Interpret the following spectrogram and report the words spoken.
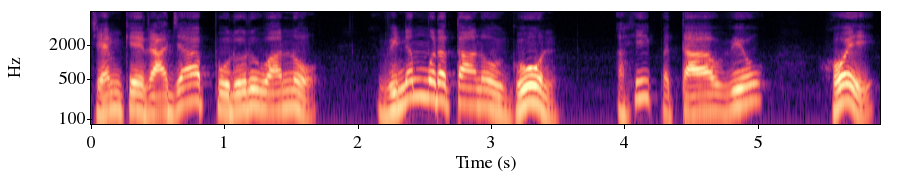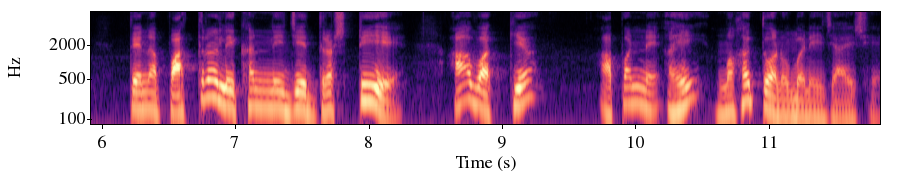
જેમ કે રાજા પુરુરવાનો વિનમ્રતાનો ગુણ અહીં બતાવ્યો હોય તેના પાત્ર લેખનની જે દ્રષ્ટિએ આ વાક્ય આપણને અહીં મહત્વનું બની જાય છે.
